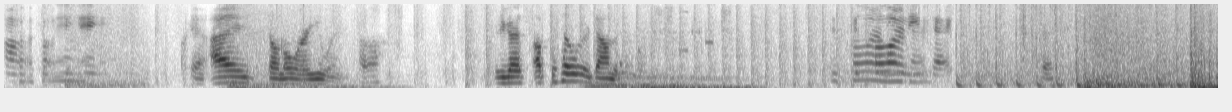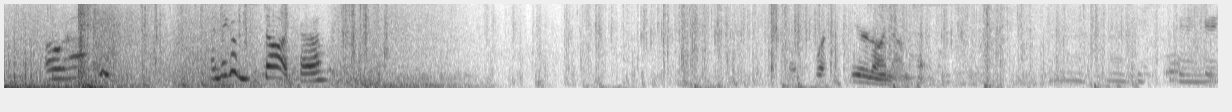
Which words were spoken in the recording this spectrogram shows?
fucking fucking A. A. Okay, I don't know where you went. Uh, are you guys up the hill or down the hill? It's It's color on on name tag. Okay. Oh. I think I'm stuck. Uh. What? You're going down the hill. Getting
